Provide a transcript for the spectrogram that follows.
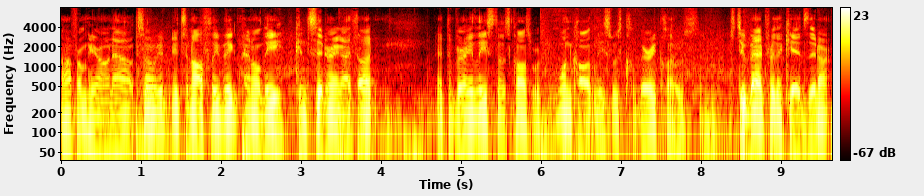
uh, from here on out. So it, it's an awfully big penalty, considering I thought at the very least those calls were one call at least was cl- very close. And it's too bad for the kids that aren't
